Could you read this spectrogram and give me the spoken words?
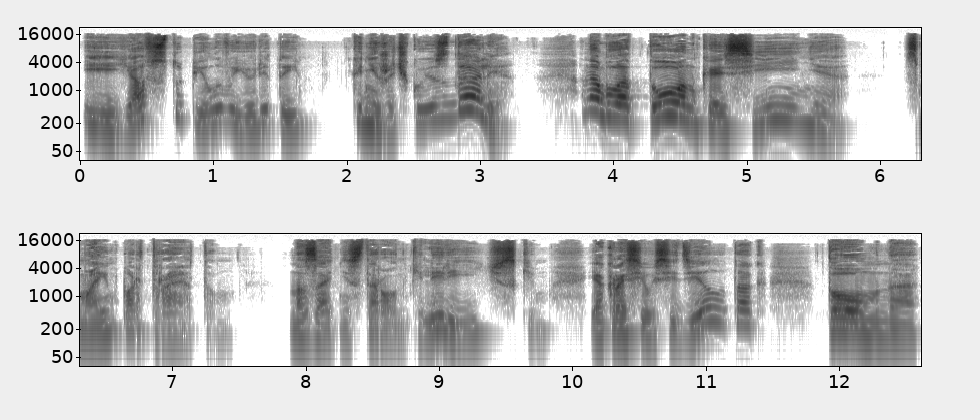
И я вступила в ее ряды. Книжечку издали. Она была тонкая, синяя, с моим портретом на задней сторонке, лирическим. Я красиво сидела так, томно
